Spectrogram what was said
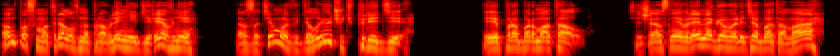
он посмотрел в направлении деревни, а затем увидел её чуть впереди. И пробормотал. «Сейчас не время говорить об этом, а?»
